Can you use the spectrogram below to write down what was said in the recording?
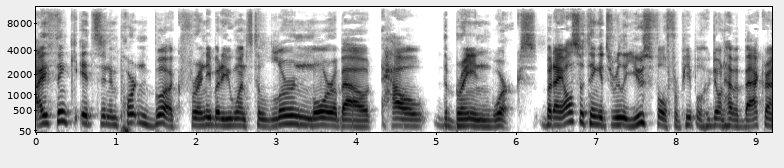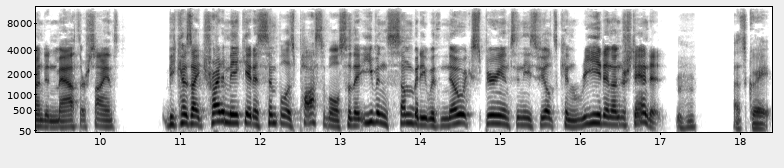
I think it's an important book for anybody who wants to learn more about how the brain works. But I also think it's really useful for people who don't have a background in math or science because I try to make it as simple as possible so that even somebody with no experience in these fields can read and understand it. Mm-hmm. That's great.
